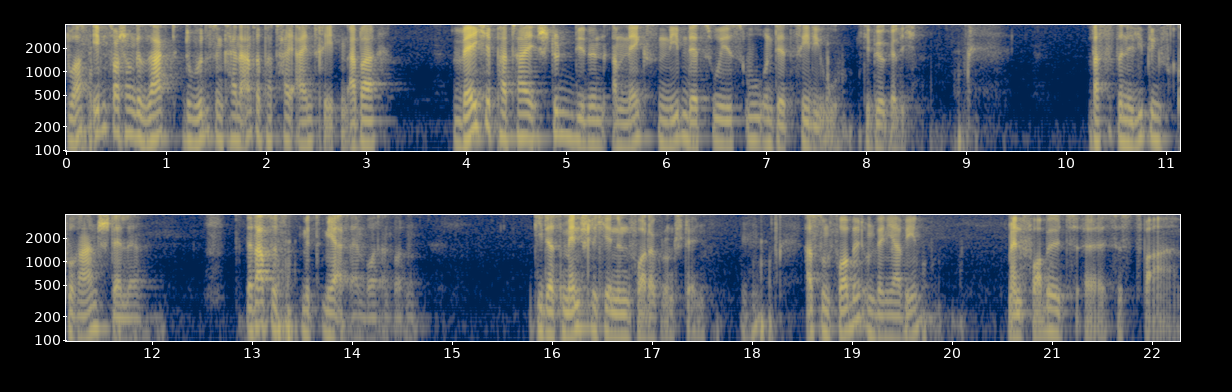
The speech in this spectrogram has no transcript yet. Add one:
Du hast eben zwar schon gesagt, du würdest in keine andere Partei eintreten, aber welche Partei stünde dir denn am nächsten neben der CSU und der CDU? Die Bürgerlichen. Was ist deine Lieblingskoranstelle? Da darfst du jetzt mit mehr als einem Wort antworten. Die das Menschliche in den Vordergrund stellen. Hast du ein Vorbild und wenn ja, wen? Mein Vorbild, äh, es ist zwar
